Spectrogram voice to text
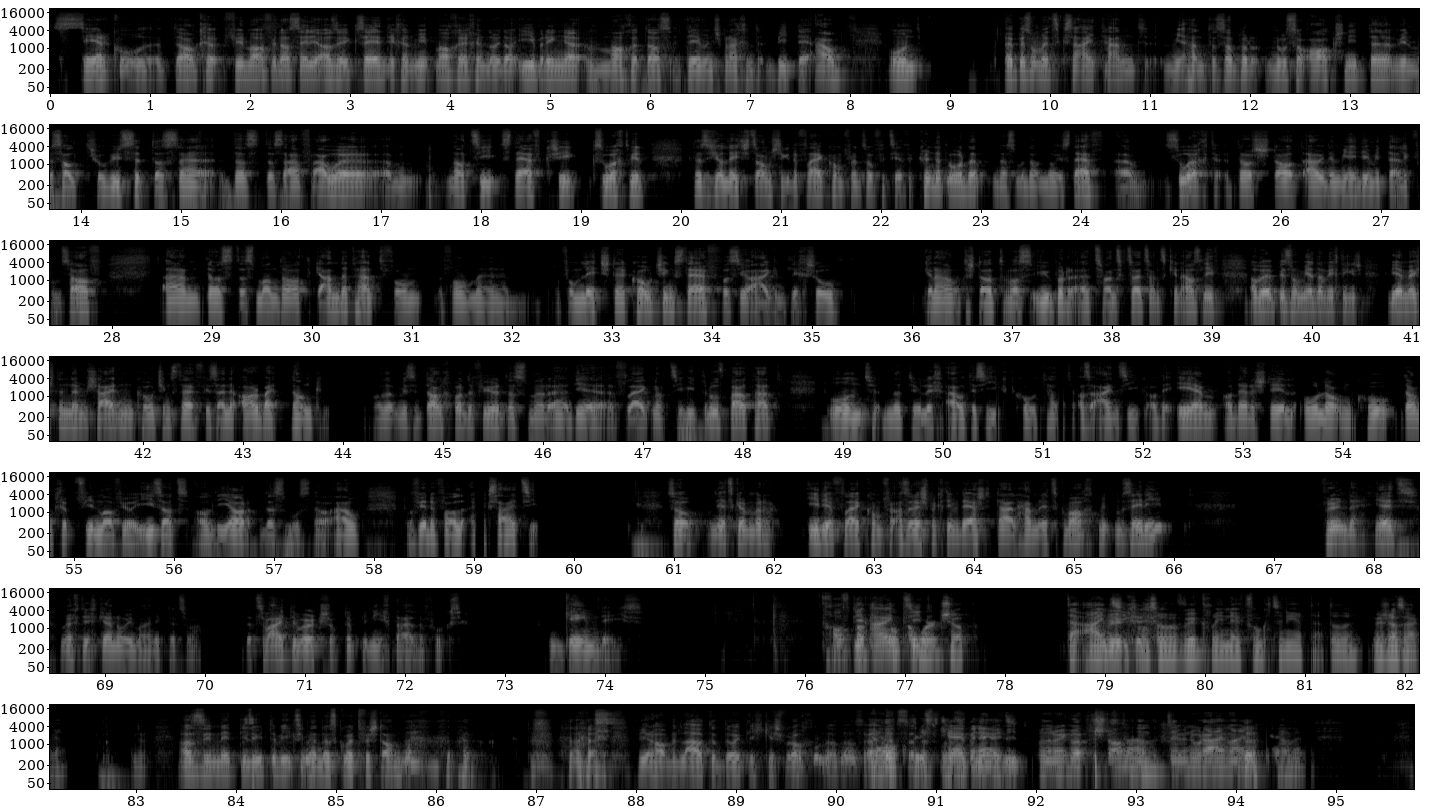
Sehr cool. Danke vielmals für das, Serie. Also, ihr seht, ihr könnt mitmachen, ihr könnt euch da einbringen. Macht das dementsprechend bitte auch. Und etwas, was wir jetzt gesagt haben, wir haben das aber nur so angeschnitten, weil wir es halt schon wissen, dass, äh, dass, dass auch Frauen ähm, Nazi-Staff gesucht wird. Das ist ja letzten Samstag in der Flag Conference offiziell verkündet worden, dass man dann neuen Staff äh, sucht. Das steht auch in der Medienmitteilung vom SAF, ähm, dass das Mandat geändert hat vom, vom, äh, vom letzten Coaching-Staff, was ja eigentlich schon genau, da steht, was über äh, 2022 hinauslief. Aber etwas, was mir da wichtig ist, wir möchten dem scheidenden Coaching-Staff für seine Arbeit danken. Oder? Wir sind dankbar dafür, dass man äh, die Flag noch weiter aufgebaut hat und natürlich auch den Sieg geholt hat. Also ein Sieg an der EM an dieser Stelle. Ola und Co. Danke vielmals für euren Einsatz all die Jahre. Das muss da auch auf jeden Fall äh, gesagt sein. So, und jetzt gehen wir in die Flag Conference, also respektive den ersten Teil haben wir jetzt gemacht mit dem Seri. Freunde, jetzt möchte ich gerne eure Meinung dazu haben. Der zweite Workshop, da bin ich Teil davon gewesen. Game Days. Auf die einzige Workshop. Der einzige, der so wirklich nicht funktioniert hat, oder? Würdest du auch sagen? Also sind nicht die Leute dabei gewesen, wir haben das gut verstanden. wir haben laut und deutlich gesprochen, oder? So, ja, das ist eben nicht. Wenn ihr euch gut verstanden habt, dann haben wir nur eine Meinung, oder?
